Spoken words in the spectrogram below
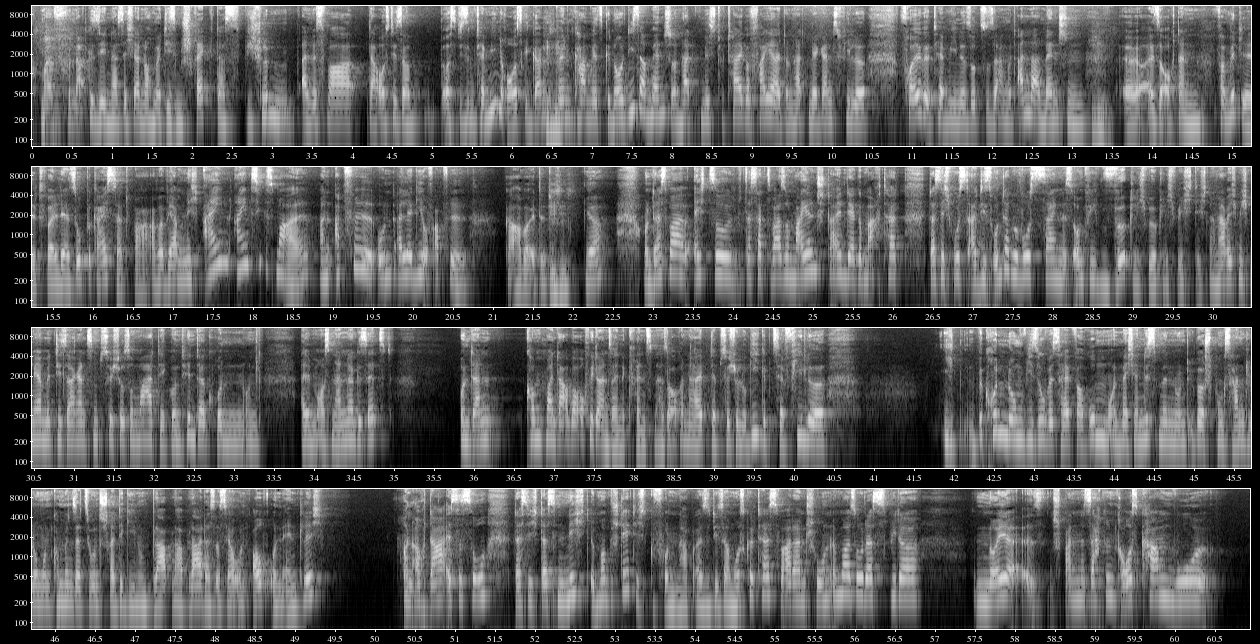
Mal von abgesehen, dass ich ja noch mit diesem Schreck, dass wie schlimm alles war, da aus, dieser, aus diesem Termin rausgegangen mhm. bin, kam jetzt genau dieser Mensch und hat mich total gefeiert und hat hat mir ganz viele Folgetermine sozusagen mit anderen Menschen, mhm. äh, also auch dann vermittelt, weil der so begeistert war. Aber wir haben nicht ein einziges Mal an Apfel und Allergie auf Apfel gearbeitet. Mhm. Ja. Und das war echt so, das hat, war so ein Meilenstein, der gemacht hat, dass ich wusste, ah, dieses Unterbewusstsein ist irgendwie wirklich, wirklich wichtig. Dann habe ich mich mehr mit dieser ganzen Psychosomatik und Hintergründen und allem auseinandergesetzt. Und dann kommt man da aber auch wieder an seine Grenzen. Also auch innerhalb der Psychologie gibt es ja viele Begründungen, wieso, weshalb, warum und Mechanismen und Übersprungshandlungen und Kompensationsstrategien und bla bla bla. Das ist ja un auch unendlich. Und auch da ist es so, dass ich das nicht immer bestätigt gefunden habe. Also dieser Muskeltest war dann schon immer so, dass wieder neue äh, spannende Sachen rauskamen, wo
